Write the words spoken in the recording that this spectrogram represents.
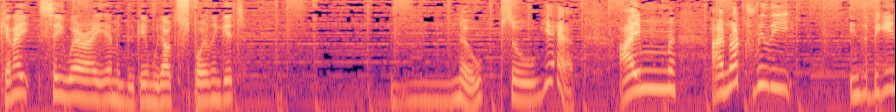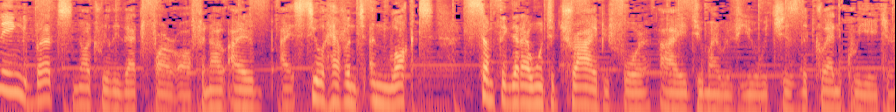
Can I say where I am in the game without spoiling it? No. So yeah, I'm. I'm not really in the beginning, but not really that far off. And I, I, I still haven't unlocked something that I want to try before I do my review, which is the Clan Creator.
